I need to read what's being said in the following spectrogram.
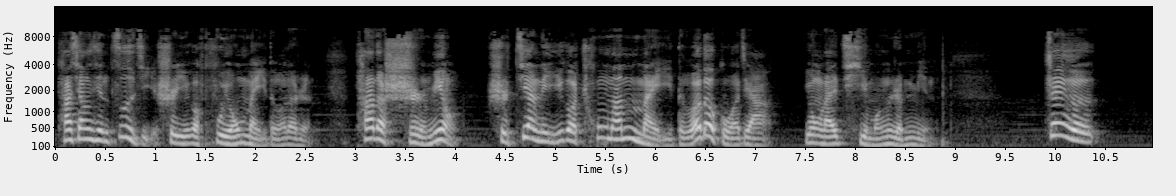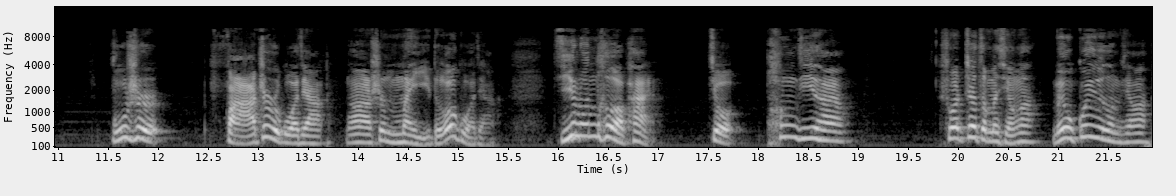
他相信自己是一个富有美德的人，他的使命是建立一个充满美德的国家，用来启蒙人民。这个不是法治国家啊，是美德国家。吉伦特派就抨击他呀，说这怎么行啊？没有规矩怎么行啊？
